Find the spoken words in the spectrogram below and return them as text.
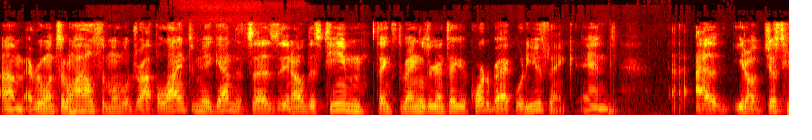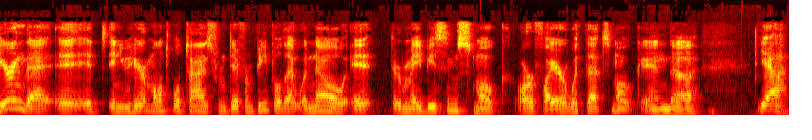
um, every once in a while, someone will drop a line to me again that says, you know, this team thinks the Bengals are going to take a quarterback. What do you think? And I, you know, just hearing that, it, it and you hear it multiple times from different people that would know it. There may be some smoke or fire with that smoke, and uh, yeah,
